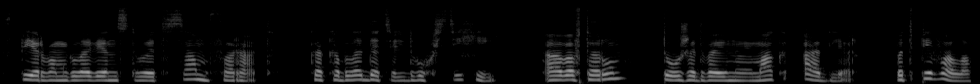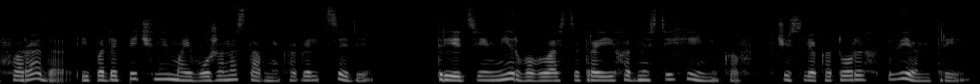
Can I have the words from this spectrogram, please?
в первом главенствует сам Фарад, как обладатель двух стихий, а во втором тоже двойной маг Адлер, подпевала Фарада и подопечный моего же наставника Гальцеди. Третий мир во власти троих одностихийников, в числе которых Вентри,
